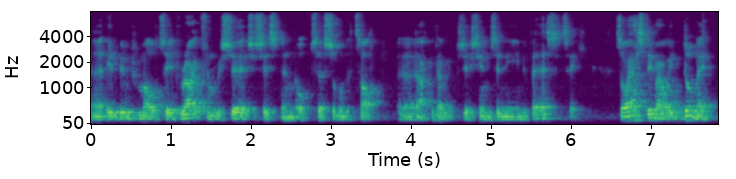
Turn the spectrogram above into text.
uh, he'd been promoted right from research assistant up to some of the top uh, academic positions in the university. So I asked him how he'd done it.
